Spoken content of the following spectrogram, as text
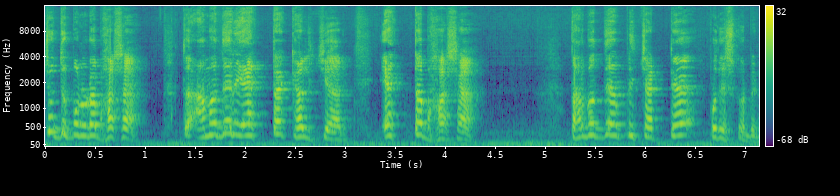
চোদ্দ পনেরোটা ভাষা। তো আমাদের একটা কালচার একটা ভাষা তার মধ্যে আপনি চারটা প্রদেশ করবেন।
